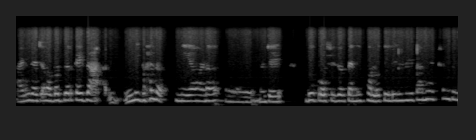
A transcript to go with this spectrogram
आणि त्याच्याबाबत जर काही निघालं नियम म्हणजे जो प्रोसिजर त्यांनी फॉलो केलेली नाही तर आम्ही ऍक्शन घेऊ.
